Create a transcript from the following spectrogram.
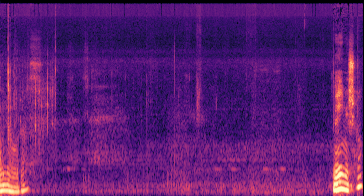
O ne Uras? Neymiş o?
